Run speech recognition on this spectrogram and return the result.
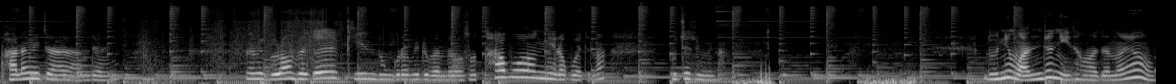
발음이 잘 안 되네. 그 다음에 노란색을 긴 동그라미를 만들어서 탑원이라고 해야 되나 붙여줍니다. 눈이 완전 이상하잖아요.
